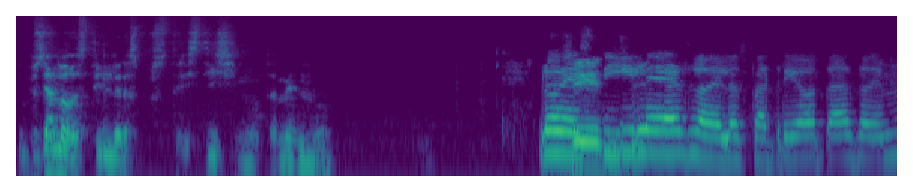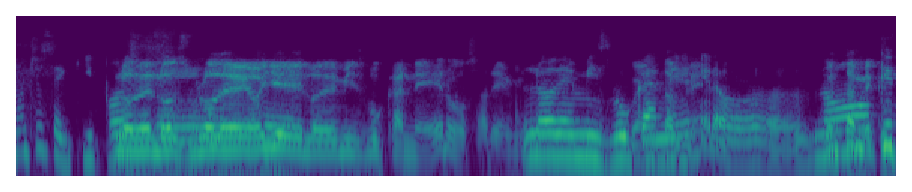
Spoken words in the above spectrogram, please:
Y pues ya lo de Steelers, pues tristísimo también, ¿no? Lo de Steelers, lo de los Patriotas, lo de muchos equipos. Lo de los, lo de, oye, lo de mis bucaneros, Aremi. Lo de mis bucaneros. No, ¿qué,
